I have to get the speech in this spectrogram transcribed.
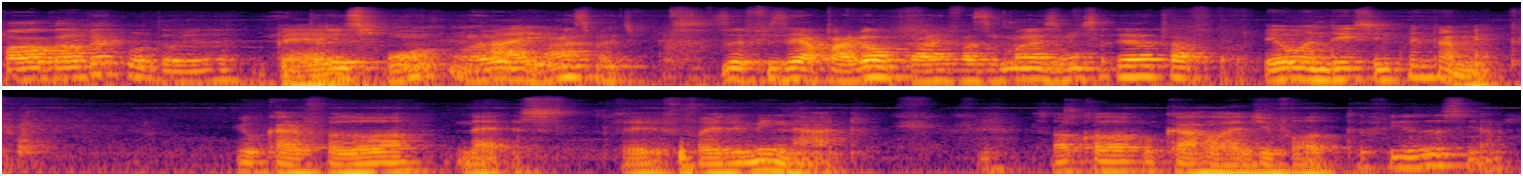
Pagar o carro perde ponto também, né? Três perde. pontos, não é Ai. o máximo, mas tipo, se você fizer apagar o carro e fazer mais um, você já tá fora. Eu andei 50 metros. E o cara falou, ó, 10. Você foi eliminado. Só coloca o carro lá de volta. Eu fiz assim, ó.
